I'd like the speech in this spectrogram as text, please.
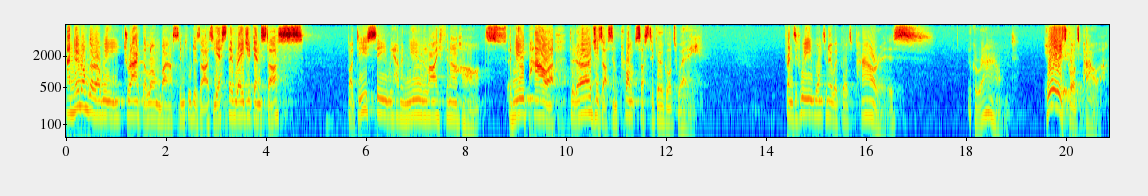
And no longer are we dragged along by our sinful desires. Yes, they rage against us. But do you see we have a new life in our hearts, a new power that urges us and prompts us to go God's way? Friends, if we want to know where God's power is, look around. Here is God's power.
